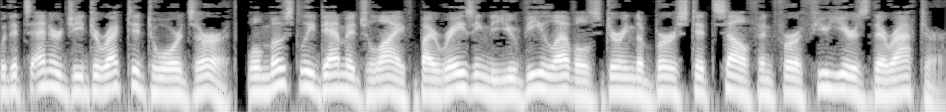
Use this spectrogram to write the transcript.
with its energy directed towards Earth, will mostly damage life by raising the UV levels during the burst itself and for a few years thereafter.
